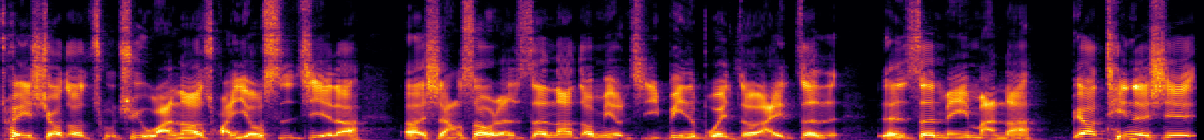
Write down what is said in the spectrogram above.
退休都出去玩啦，环游世界啦，呃，享受人生啦，都没有疾病，都不会得癌症，人生美满呐！不要听那些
